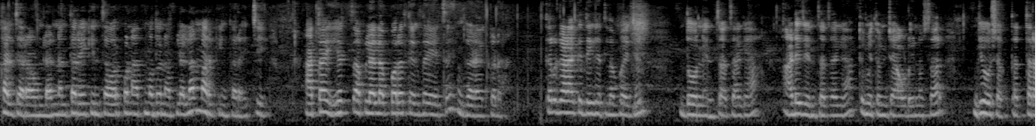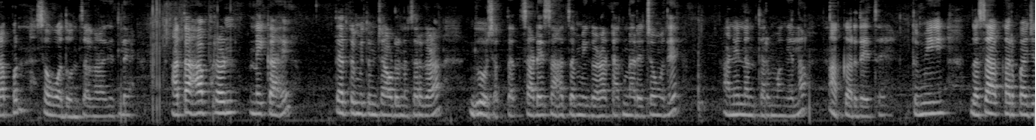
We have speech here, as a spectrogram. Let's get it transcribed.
खालच्या राऊंडला नंतर एक इंचावर पण आतमधून आपल्याला मार्किंग करायची. आता हेच आपल्याला परत एकदा यायचं आहे गळ्याकडं. तर गळा किती घेतला पाहिजे? दोन इंचाचा घ्या अडीच इंचाचा घ्या. तुम्ही तुमच्या आवडीनुसार घेऊ शकतात तर आपण सव्वा दोनचा गळा घेतला आहे आता हा फ्रंट नेक आहे. तर तुम्ही तुमच्या आवडीनुसार गळा घेऊ शकतात साडेसहाचा मी गळा टाकणार याच्यामध्ये. आणि नंतर मग याला आकार द्यायचा आहे तुम्ही जसा आकार पाहिजे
